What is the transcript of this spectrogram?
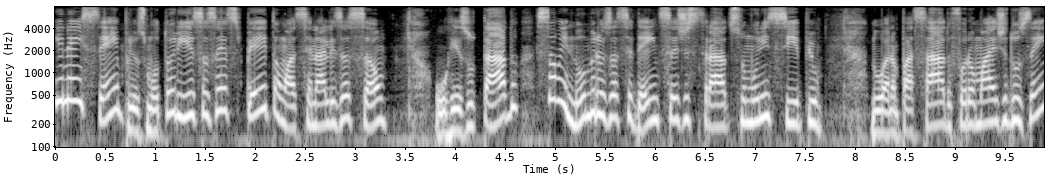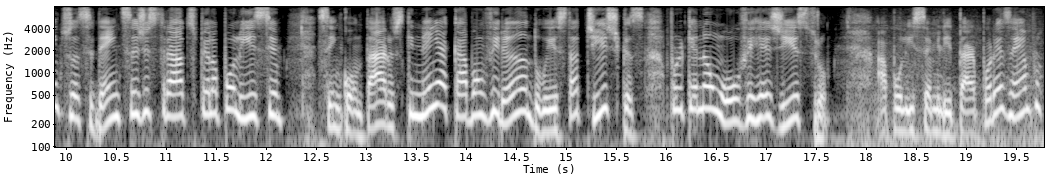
E nem sempre os motoristas respeitam a sinalização. O resultado são inúmeros acidentes registrados no município. No ano passado, foram mais de 200 acidentes registrados pela polícia, sem contar os que nem acabam virando estatísticas porque não houve registro. A Polícia Militar, por exemplo,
